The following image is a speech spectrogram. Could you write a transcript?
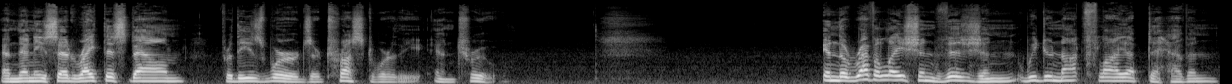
And then he said, Write this down, for these words are trustworthy and true. In the Revelation vision, we do not fly up to heaven,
